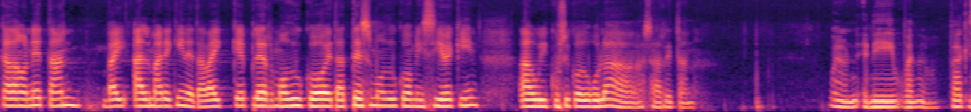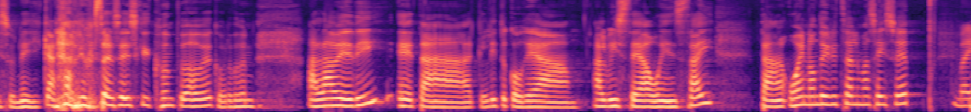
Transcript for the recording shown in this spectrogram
da honetan, bai almarekin eta bai Kepler moduko eta test moduko misioekin, hau ikusiko dugula sarritan. Bueno, ni, bueno, bakizu, nahi ikaragarri zaizki kontu hauek, orduan, alabedi eta gelituko gea albiste hauen zai, Eta, oain ondo iritzalen mazaizuet, bai.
